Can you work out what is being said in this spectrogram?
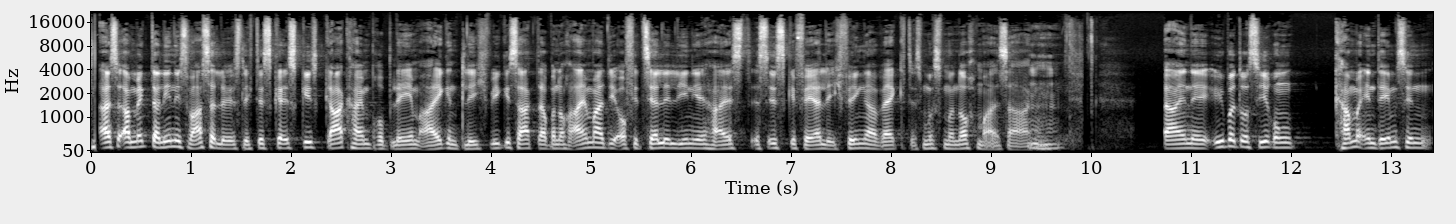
Also Amygdalin ist wasserlöslich, das ist gar kein Problem eigentlich. Wie gesagt, aber noch einmal, die offizielle Linie heißt, es ist gefährlich, Finger weg, das muss man nochmal sagen. Eine Überdosierung kann man in dem Sinn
